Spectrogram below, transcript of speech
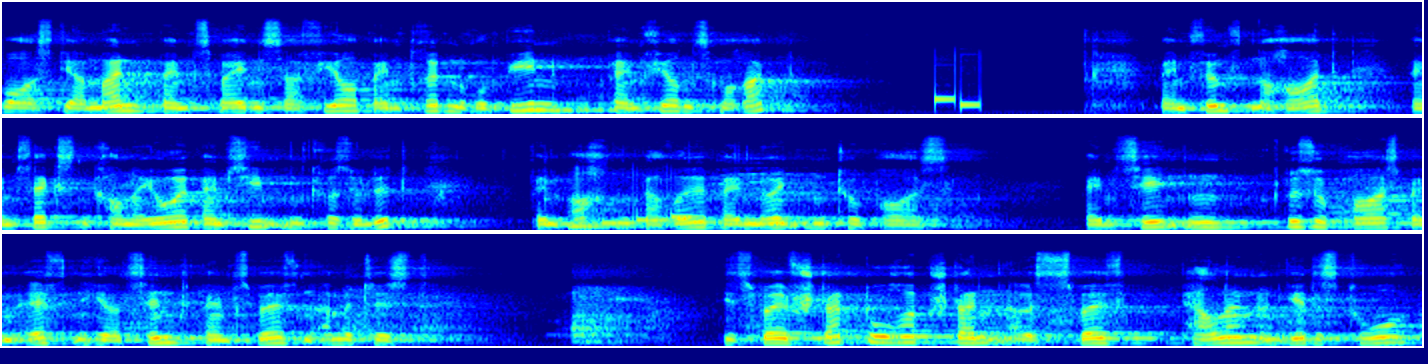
war es Diamant, beim zweiten Saphir, beim dritten Rubin, beim vierten Smaragd, beim fünften Arat, beim sechsten Karneol, beim siebten Chrysolith, beim achten Beryl, beim neunten Topaz, beim zehnten Chrysopas, beim elften Hyazinth, beim zwölften Amethyst. Die zwölf Stadttore bestanden aus zwölf Perlen und jedes Tor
